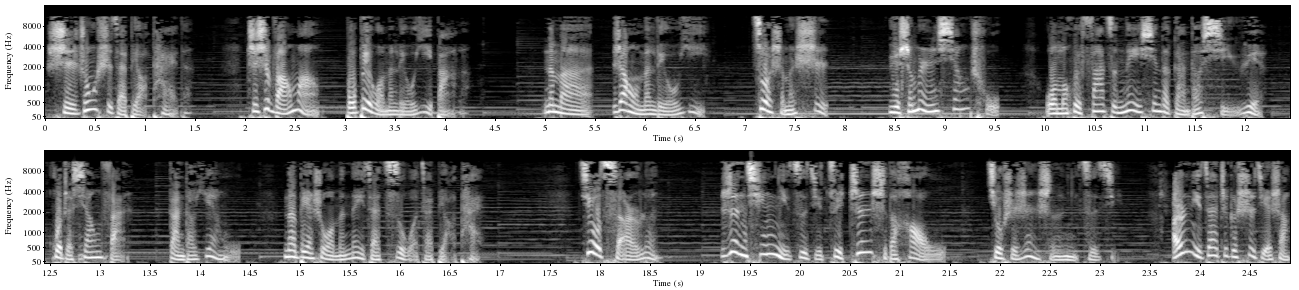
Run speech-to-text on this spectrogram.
始终是在表态的，只是往往不被我们留意罢了。那么，让我们留意做什么事，与什么人相处，我们会发自内心的感到喜悦，或者相反感到厌恶，那便是我们内在自我在表态。就此而论，认清你自己最真实的好恶，就是认识了你自己。而你在这个世界上，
